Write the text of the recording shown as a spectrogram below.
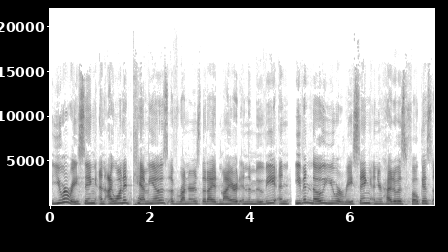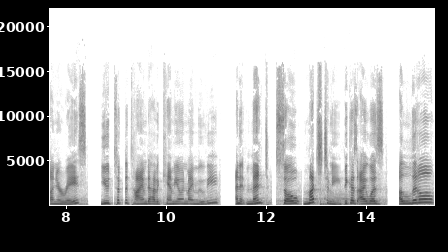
you were racing, and I wanted cameos of runners that I admired in the movie. And even though you were racing and your head was focused on your race, you took the time to have a cameo in my movie. And it meant so much to me because I was a little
